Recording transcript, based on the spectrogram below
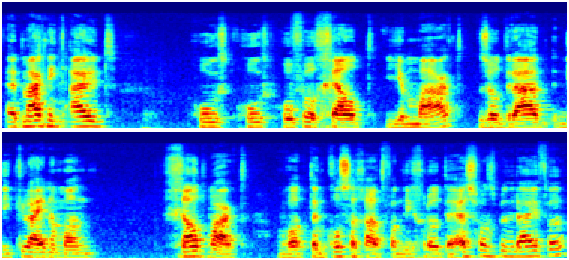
het maakt niet uit hoe, hoe, hoeveel geld je maakt. Zodra die kleine man geld maakt wat ten koste gaat van die grote hedgefondsbedrijven,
